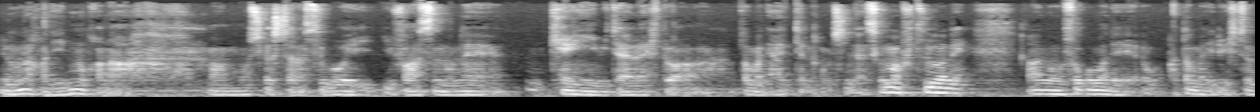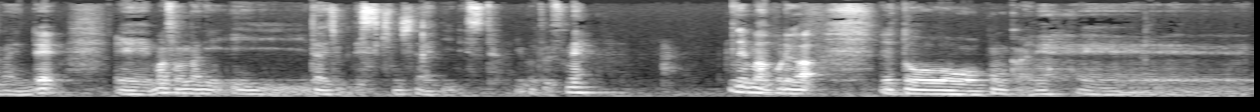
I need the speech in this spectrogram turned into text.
世の中にいるのかなまあ、もしかしたらすごいファースのね、権威みたいな人は頭に入ってるのかもしれないですけど、まあ普通はね、あの、そこまで頭に入れる必要ないんで、えー、まあそんなに大丈夫です。気にしないでいいですということですね。で、まあこれが、えっと、今回ね、え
